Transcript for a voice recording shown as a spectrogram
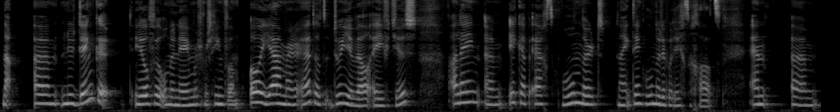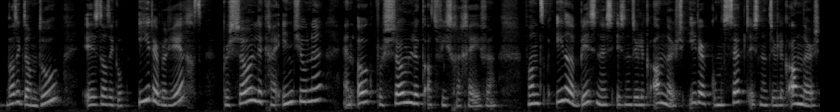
Nou, um, nu denken heel veel ondernemers misschien van: oh ja, maar hè, dat doe je wel eventjes. Alleen, um, ik heb echt honderd, nou ik denk honderden berichten gehad. En um, wat ik dan doe, is dat ik op ieder bericht persoonlijk ga intunen en ook persoonlijk advies ga geven. Want iedere business is natuurlijk anders. Ieder concept is natuurlijk anders.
